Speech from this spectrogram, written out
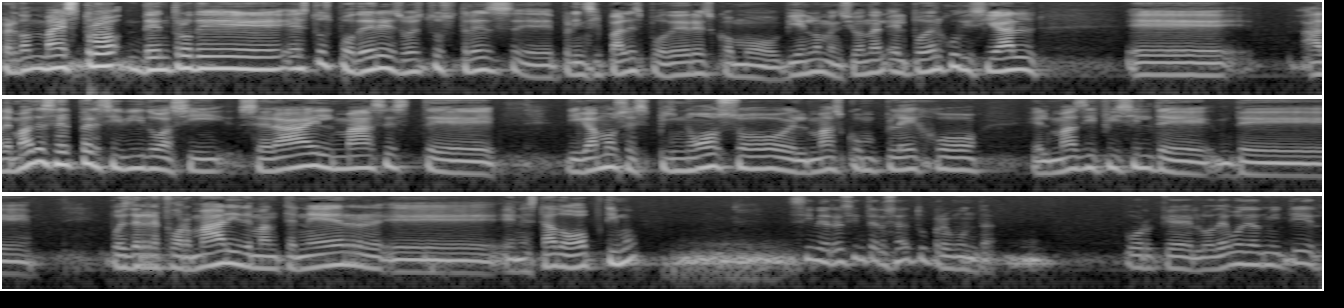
perdón, maestro, dentro de estos poderes o estos tres eh, principales poderes, como bien lo menciona, el Poder Judicial, eh, además de ser percibido así, será el más, este, digamos, espinoso, el más complejo, el más difícil de pues de reformar y de mantener eh, en estado óptimo? Sí, me parece interesante tu pregunta, porque lo debo de admitir,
